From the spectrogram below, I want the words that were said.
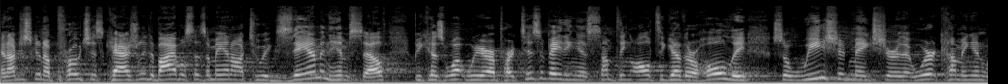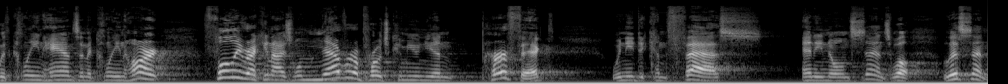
and I'm just going to approach this casually. The Bible says a man ought to examine himself because what we are participating is something altogether holy. So we should make sure that we're coming in with clean hands and a clean heart. Fully recognize we'll never approach communion perfect. We need to confess any known sins. Well, listen,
